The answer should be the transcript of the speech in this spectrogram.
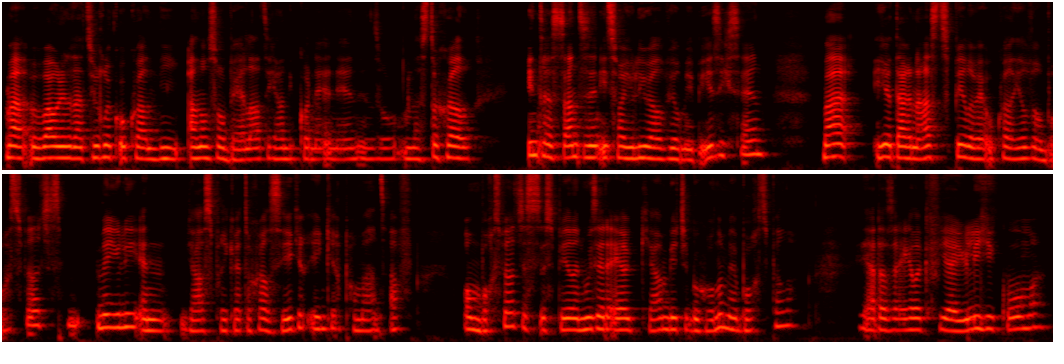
Maar we wouden het natuurlijk ook wel niet aan ons voorbij laten gaan, die konijnen en zo. Omdat het toch wel interessant is en iets waar jullie wel veel mee bezig zijn. Maar hier daarnaast spelen wij ook wel heel veel bordspelletjes met jullie. En ja, spreken wij toch wel zeker één keer per maand af om bordspelletjes te spelen. En hoe zijn eigenlijk ja, een beetje begonnen met bordspellen? Ja, dat is eigenlijk via jullie gekomen.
